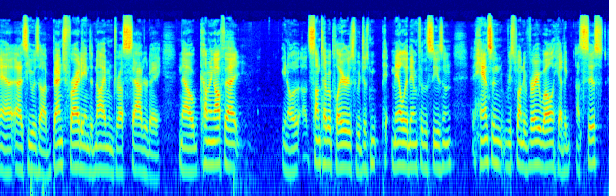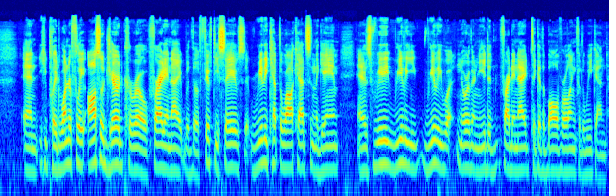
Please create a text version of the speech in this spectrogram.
as he was uh, bench Friday and did not even dress Saturday. Now, coming off that, you know, some type of players would just mail it in for the season. Hansen responded very well. He had an assist and he played wonderfully. Also, Jared Coreau Friday night with the 50 saves. It really kept the Wildcats in the game, and it's really, really, really what Northern needed Friday night to get the ball rolling for the weekend.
